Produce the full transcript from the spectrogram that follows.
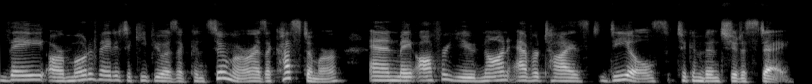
They are motivated to keep you as a consumer, as a customer, and may offer you non advertised deals to convince you to stay.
